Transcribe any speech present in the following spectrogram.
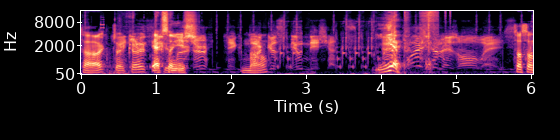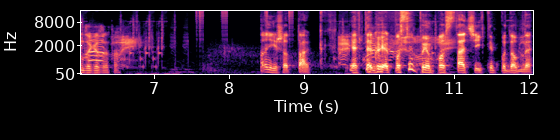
Tak, czekaj. Jak sądzisz? No. Marcus munitions. Jep! Co sądzę gazeta? Sądzisz o tak. Jak tego, jak postępują postacie i tym podobne.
